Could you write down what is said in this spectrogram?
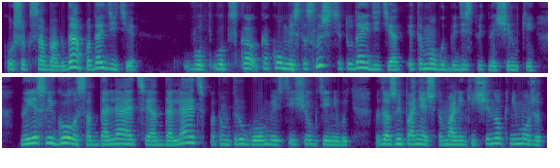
кошек, собак, да, подойдите. Вот, вот с какого места слышите, туда идите. Это могут быть действительно щенки. Но если голос отдаляется и отдаляется, потом в другом месте, еще где-нибудь, вы должны понять, что маленький щенок не может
